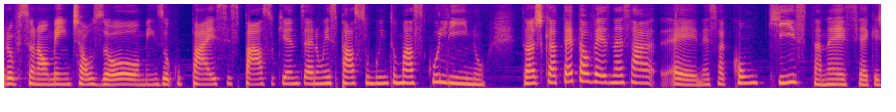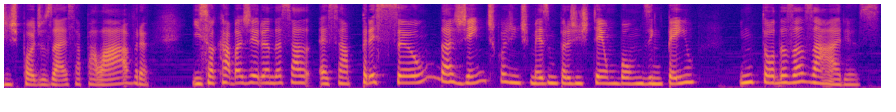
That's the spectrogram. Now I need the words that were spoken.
profissionalmente aos homens, ocupar esse espaço que antes era um espaço muito masculino. Então, acho que até talvez nessa, é, nessa conquista, né, se é que a gente pode usar essa palavra, isso acaba gerando essa, essa pressão da gente com a gente mesmo para a gente ter um bom desempenho em todas as áreas.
